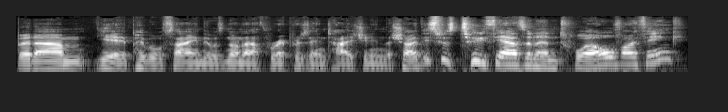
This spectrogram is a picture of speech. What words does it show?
but um, yeah people were saying there was not enough representation in the show this was 2012 I think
